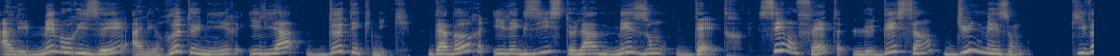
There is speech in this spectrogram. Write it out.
à les mémoriser, à les retenir, il y a deux techniques. D'abord, il existe la maison d'être. C'est en fait le dessin d'une maison qui va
